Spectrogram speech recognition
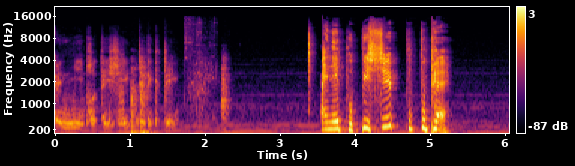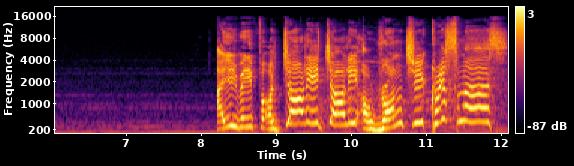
Ennemi protégé détecté. Any pupishi pupupe. Are you ready for a jolly, jolly or raunchy Christmas?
